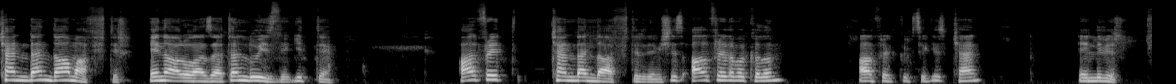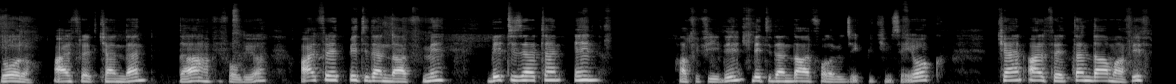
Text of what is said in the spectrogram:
kendinden daha mı hafiftir? En ağır olan zaten Louis'di. Gitti. Alfred Ken'den daha hafiftir demişiz. Alfred'e bakalım. Alfred 48, Ken 51. Doğru. Alfred Ken'den daha hafif oluyor. Alfred Betty'den daha hafif mi? Betty zaten en hafifiydi. Betty'den daha hafif olabilecek bir kimse yok. Ken Alfred'den daha hafif?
